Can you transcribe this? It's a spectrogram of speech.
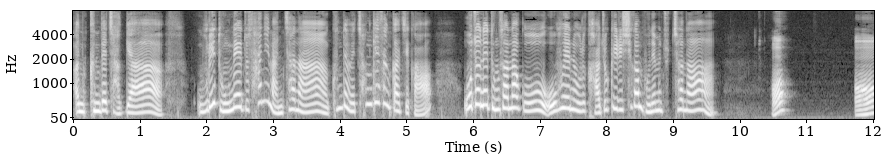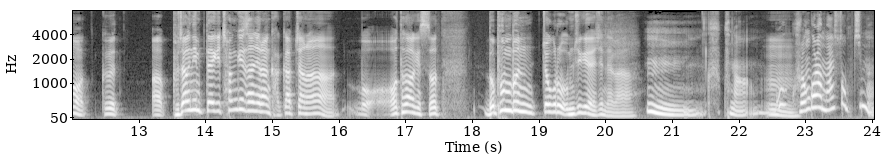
아니 근데 자기야 우리 동네에도 산이 많잖아. 근데 왜 청계산까지 가? 오전에 등산하고 오후에는 우리 가족끼리 시간 보내면 좋잖아. 어? 어, 그, 아, 부장님 댁이 청계산이랑 가깝잖아. 뭐, 어떡하겠어. 높은 분 쪽으로 움직여야지, 내가. 음, 그렇구나. 뭐 음. 그런 거라면 할 수 없지 뭐.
